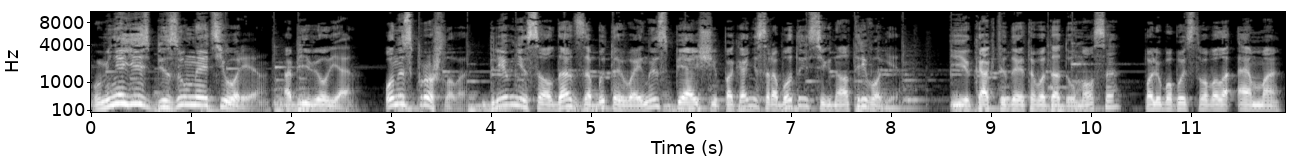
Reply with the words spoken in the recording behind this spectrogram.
«У меня есть безумная теория», — объявил я. Он из прошлого. Древний солдат забытой войны, спящий, пока не сработает сигнал тревоги. «И как ты до этого додумался?» — полюбопытствовала Эмма.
